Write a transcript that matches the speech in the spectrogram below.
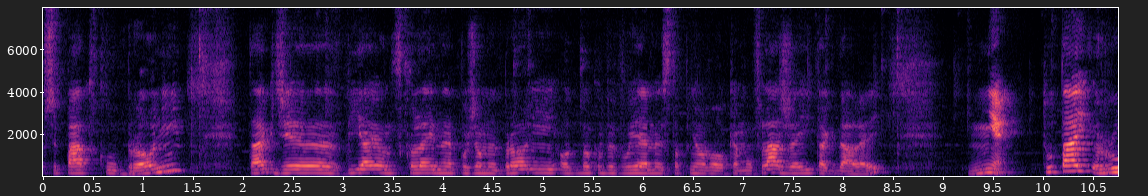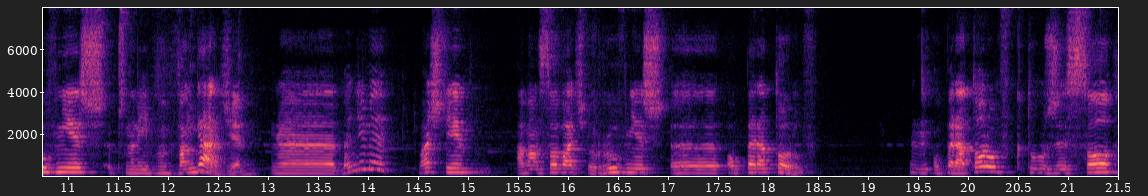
przypadku broni, tak, gdzie wbijając kolejne poziomy broni odblokowywujemy stopniowo kamuflaże i tak dalej. Nie. Tutaj również, przynajmniej w Vanguardzie, e, będziemy właśnie awansować również e, operatorów. Operatorów, którzy są,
